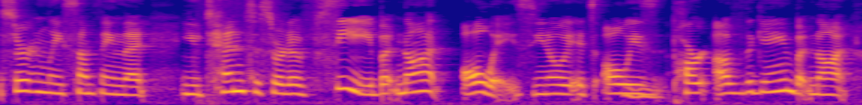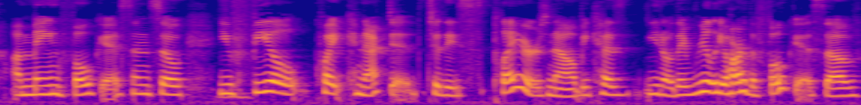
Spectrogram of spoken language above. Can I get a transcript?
certainly something that you tend to sort of see, but not always. You know, it's always mm. part of the game, but not a main focus. And so you feel quite connected to these players now because you know they really are the focus of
